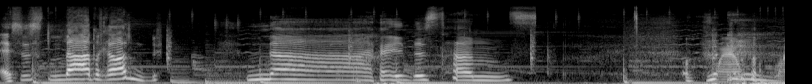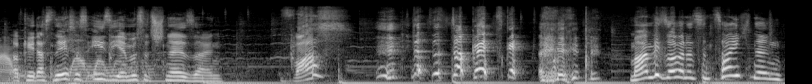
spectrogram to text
Es ist nah dran. Nein, Distanz. Okay, das nächste ist easy, ihr müsst jetzt schnell sein. Was? Das ist doch ganz geil. Mann, wie soll man das denn zeichnen?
